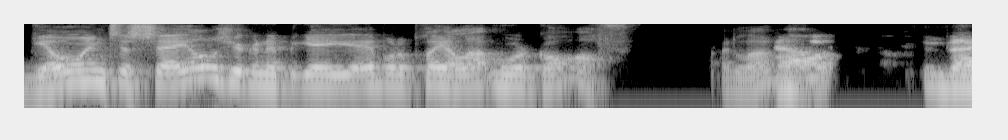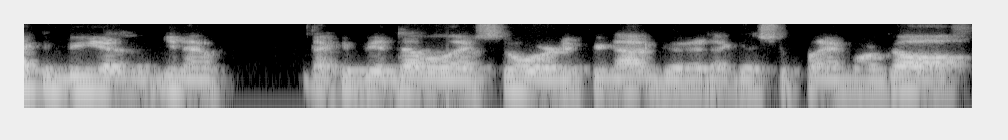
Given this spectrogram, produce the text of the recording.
go into sales. You're going to be able to play a lot more golf. I love that. Now, that could be a, you know, that could be a double-edged sword. If you're not good, I guess you're playing more golf.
